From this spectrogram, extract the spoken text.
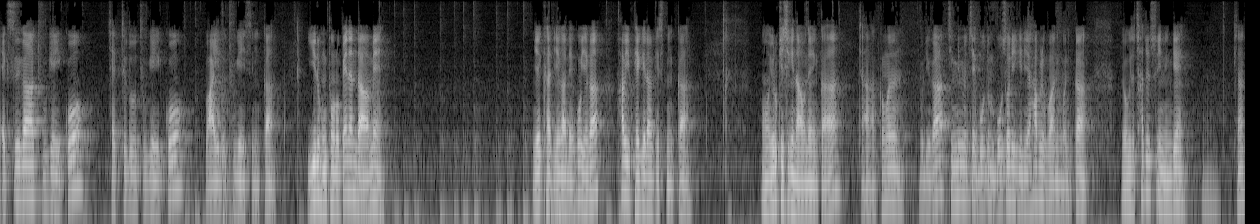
X가 두 개 있고 Z도 두 개 있고 Y도 두 개 있으니까 2를 공통으로 빼낸 다음에 얘가, 얘가 되고 얘가 합이 100이라고 했으니까 어, 이렇게 식이 나오네. 그러니까 자 그러면 우리가 직립면체 모든 모서리 길이의 합을 구하는 거니까 여기서 찾을 수 있는 게 음, 그냥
